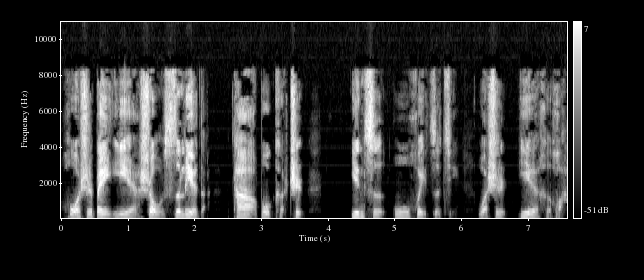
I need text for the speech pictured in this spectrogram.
或是被野兽撕裂的，他不可吃，因此污秽自己。我是耶和华。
